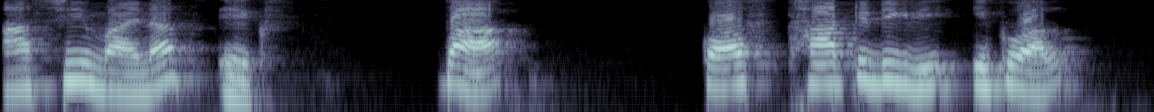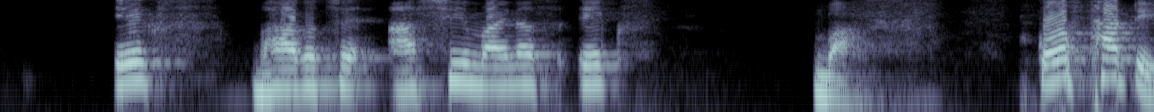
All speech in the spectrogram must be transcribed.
আশি মাইনাস এক্স বা cos thirty degree equal x ভাগ হচ্ছে আশি মাইনাস এক্স বা কস থার্টি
